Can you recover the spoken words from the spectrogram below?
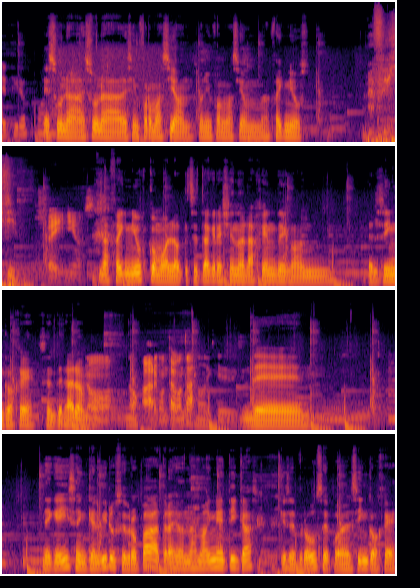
Te tiró jugando Es una, es una desinformación. Es una información, una fake news. Una fake news. Fake news. Una fake news como lo que se está creyendo la gente con el 5G. ¿Se enteraron? No, No. A ver, contá, contá. No, ¿de qué- de qué? de, de que dicen que el virus se propaga a través de ondas magnéticas que se produce por el 5G.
